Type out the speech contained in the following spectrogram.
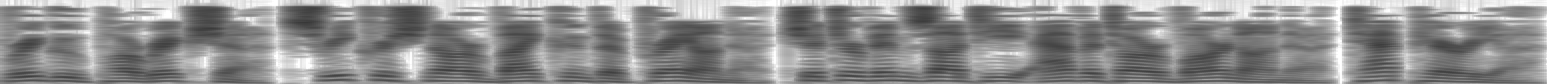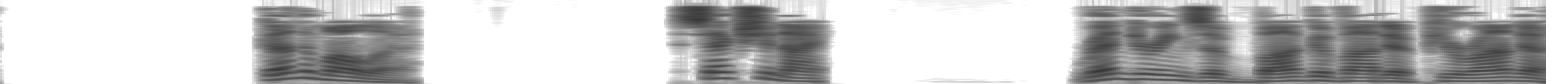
Brigu Pariksha, Sri Srikrishnar Vaikuntha Prayana, Chaturvimsati Avatar Varnana, Tatparya. Gunamala. Section I. Renderings of Bhagavata Purana.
